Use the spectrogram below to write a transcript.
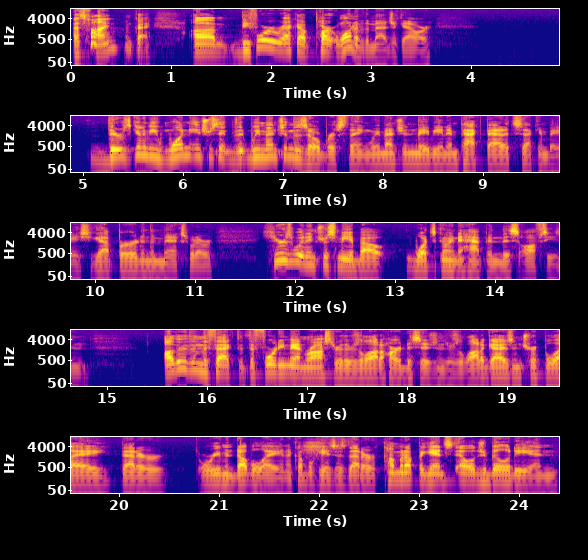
that's fine. Okay. Um, before we wrap up part one of the Magic Hour, there's going to be one interesting. We mentioned the Zobrist thing. We mentioned maybe an impact bat at second base. You got Bird in the mix, whatever. Here's what interests me about what's going to happen this offseason. Other than the fact that the 40 man roster, there's a lot of hard decisions. There's a lot of guys in AAA that are, or even Double A in a couple cases, that are coming up against eligibility and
